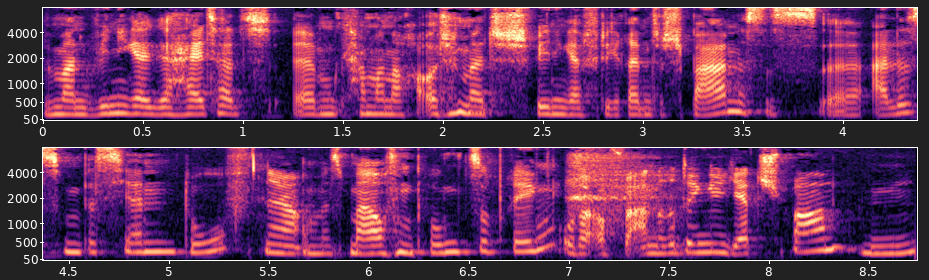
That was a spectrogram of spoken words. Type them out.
Wenn man weniger Gehalt hat, ähm, kann man auch automatisch weniger für die Rente sparen. Das ist äh, alles ein bisschen doof, ja. um es mal auf den Punkt zu bringen. Oder auch für andere Dinge jetzt sparen. Mhm.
